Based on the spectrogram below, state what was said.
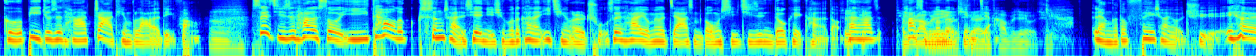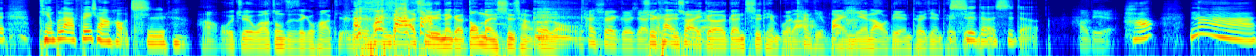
隔壁就是他炸甜不辣的地方，嗯，所以其实他的所有一套的生产线你全部都看得一清二楚，所以他有没有加什么东西，其实你都可以看得到。但他他什么都没有添加，他不就有趣？两个都非常有趣，因为甜不辣非常好吃。好，我觉得我要终止这个话题，欢迎大家去那个东门市场二楼 看帅哥家，去看帅哥跟吃甜不辣，百年老店推荐推荐。是的，是的。好的，好，那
